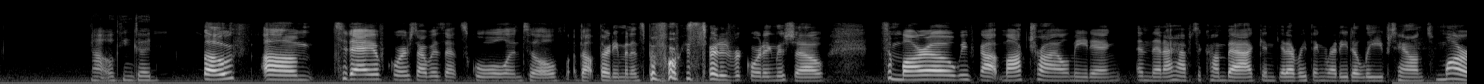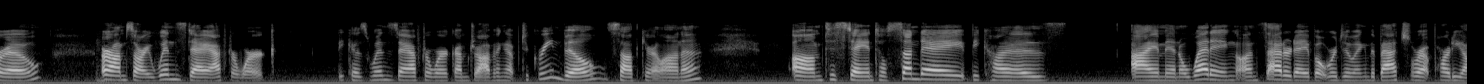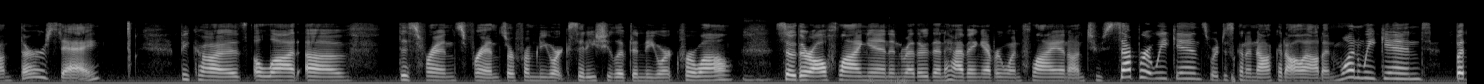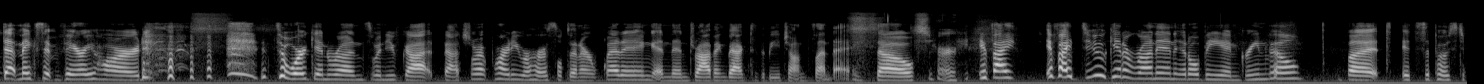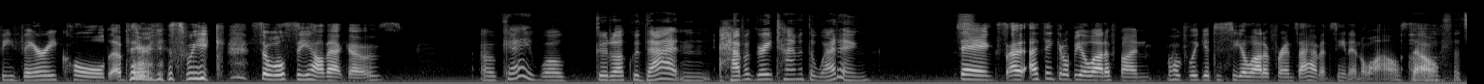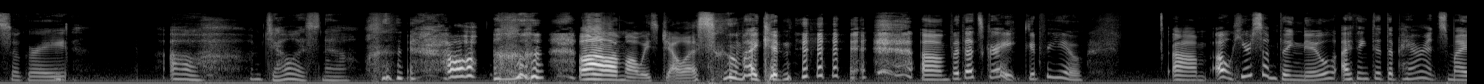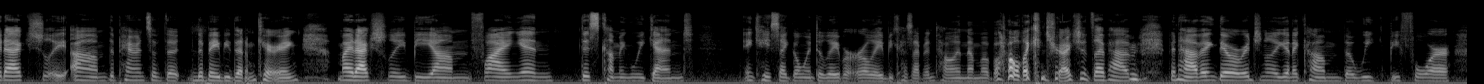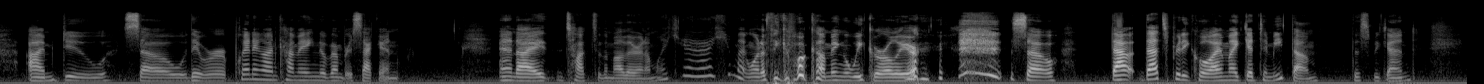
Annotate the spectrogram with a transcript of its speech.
Not looking good? Both. Um, today, of course, I was at school until about 30 minutes before we started recording the show. Tomorrow, we've got mock trial meeting, and then I have to come back and get everything ready to leave town tomorrow. Or, I'm sorry, Wednesday after work. Because Wednesday after work, I'm driving up to Greenville, South Carolina, um, to stay until Sunday because I am in a wedding on Saturday, but we're doing the bachelorette party on Thursday because a lot of this friend's friends are from New York City. She lived in New York for a while. Mm-hmm. So they're all flying in, and rather than having everyone fly in on two separate weekends, we're just going to knock it all out in one weekend. But that makes it very hard to work in runs when you've got bachelorette party, rehearsal, dinner, wedding, and then driving back to the beach on Sunday. So Sure. if I if I do get a run in, it'll be in Greenville, but it's supposed to be very cold up there this week, so we'll see how that goes. Okay, well, good luck with that and have a great time at the wedding. Thanks. I, I think it'll be a lot of fun. Hopefully, get to see a lot of friends I haven't seen in a while. So, Oh, that's so great. Oh, I'm jealous now. oh, well, I'm always jealous. Who am I kidding? um, but that's great. Good for you. Um, oh, here's something new. I think that the parents might actually, um, the parents of the the baby that I'm carrying, might actually be um, flying in this coming weekend in case I go into labor early because I've been telling them about all the contractions I've have been having. They were originally going to come the week before I'm due, so they were planning on coming November 2nd. And I talked to the mother, and I'm like, "Yeah, you might want to think about coming a week earlier." so that that's pretty cool. I might get to meet them this weekend,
